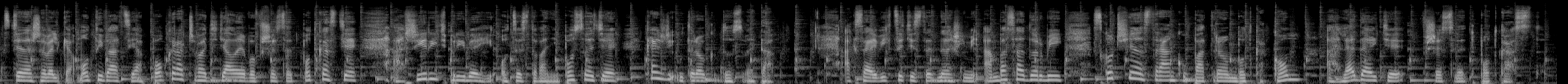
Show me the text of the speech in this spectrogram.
Ste naša veľká motivácia pokračovať ďalej vo Všeset podcaste a šíriť príbehy o cestovaní po svete každý útorok do sveta. Ak sa aj vy chcete stať našimi ambasádormi, skočte na stránku patreon.com a hľadajte Všesvet podcast.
